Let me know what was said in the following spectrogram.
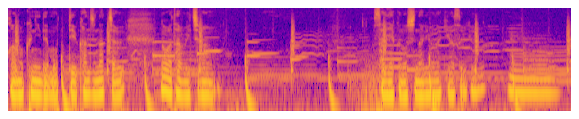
他の国でもっていう感じになっちゃうのが多分一番最悪のシナリオな気がするけど。うん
